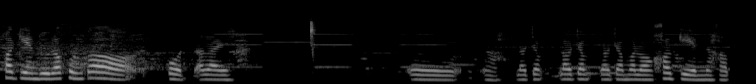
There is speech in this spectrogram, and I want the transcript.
เข้าเกมดูแล้วคุณก็กดอะไรเอออะเราจะเราจะเราจะมาลองเข้าเกมนะครับ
